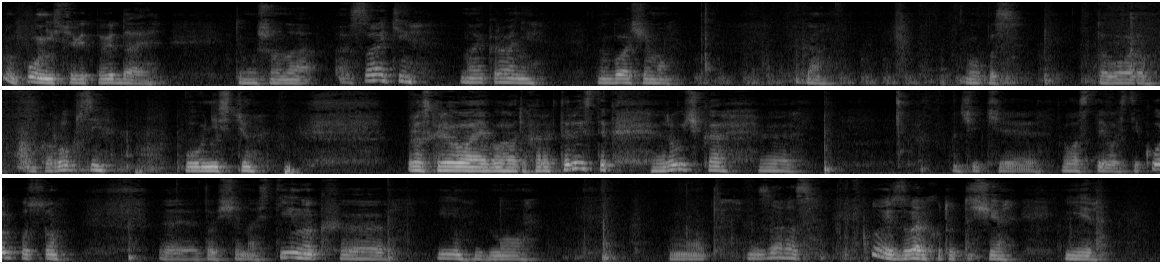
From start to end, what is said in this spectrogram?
Ну, повністю відповідає. Тому що на сайті на екрані ми бачимо така опис товару у коробці повністю. Розкриває багато характеристик, ручка, е, значить, е, властивості корпусу, товщина стінок е, і дно. От. І зараз, ну і зверху тут ще є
